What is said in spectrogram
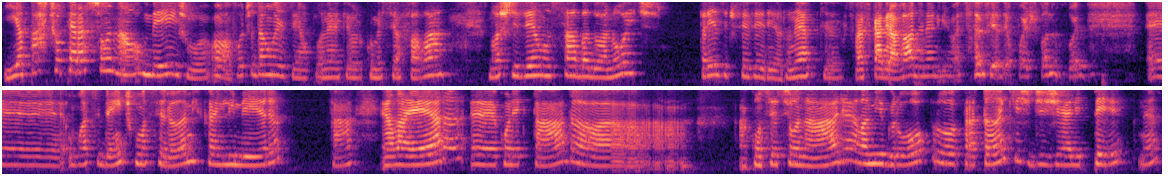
E a parte operacional mesmo. Ó, vou te dar um exemplo, né? Que eu comecei a falar. Nós tivemos sábado à noite, 13 de fevereiro, né? Porque isso vai ficar gravado, né? Ninguém vai saber depois quando foi. É, um acidente com uma cerâmica em Limeira, tá? Ela era é, conectada a a concessionária ela migrou para tanques de GLP, né?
